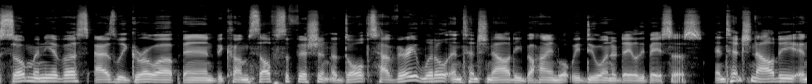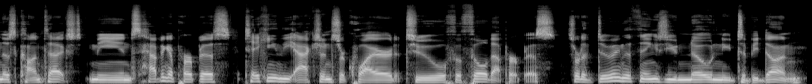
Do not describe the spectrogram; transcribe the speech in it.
So many of us, as we grow up and become self sufficient adults, have very little intentionality behind what we do on a daily basis. Intentionality in this context means having a purpose, taking the actions required to fulfill that purpose, sort of doing the things you know need to be done.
